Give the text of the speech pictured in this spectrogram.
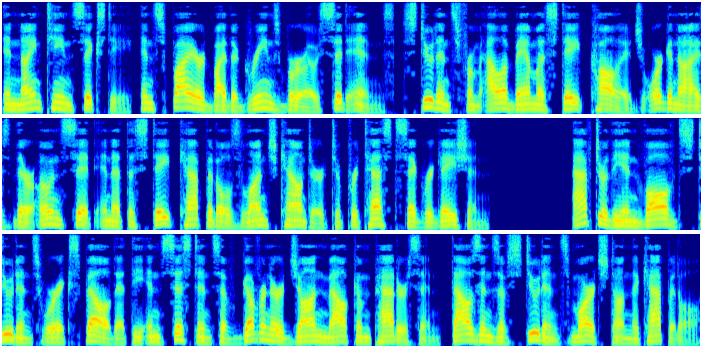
In 1960, inspired by the Greensboro sit-ins, students from Alabama State College organized their own sit-in at the state capitol's lunch counter to protest segregation. After the involved students were expelled at the insistence of Governor John Malcolm Patterson, thousands of students marched on the Capitol.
